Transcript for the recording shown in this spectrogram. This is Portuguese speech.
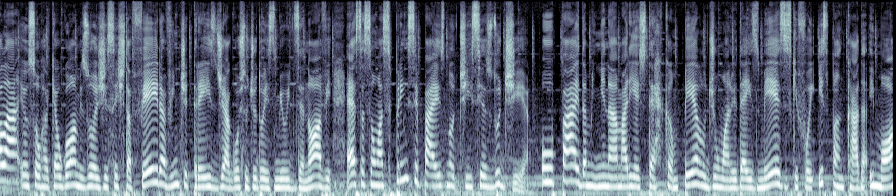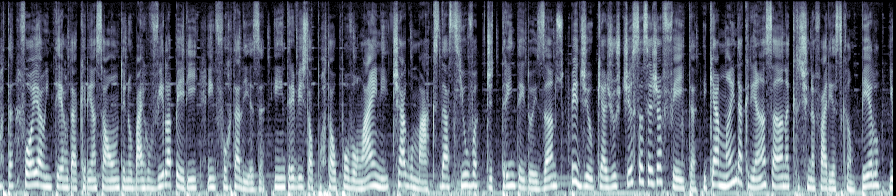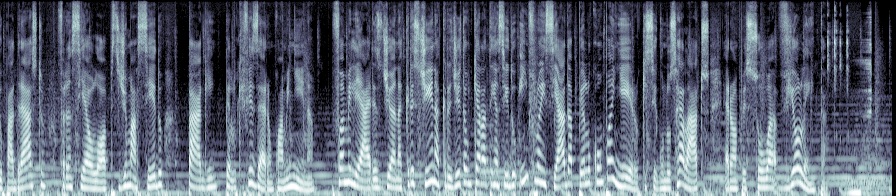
Olá, eu sou Raquel Gomes. Hoje, sexta-feira, 23 de agosto de 2019. Essas são as principais notícias do dia. O pai da menina Maria Esther Campelo, de um ano e dez meses, que foi espancada e morta, foi ao enterro da criança ontem no bairro Vila Peri, em Fortaleza. Em entrevista ao portal Povo Online, Tiago Marques da Silva, de 32 anos, pediu que a justiça seja feita e que a mãe da criança, Ana Cristina Farias Campelo, e o padrasto, Franciel Lopes de Macedo, paguem pelo que fizeram com a menina. Familiares de Ana Cristina acreditam que ela tenha sido influenciada pelo companheiro, que, segundo os relatos, era uma pessoa violenta.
